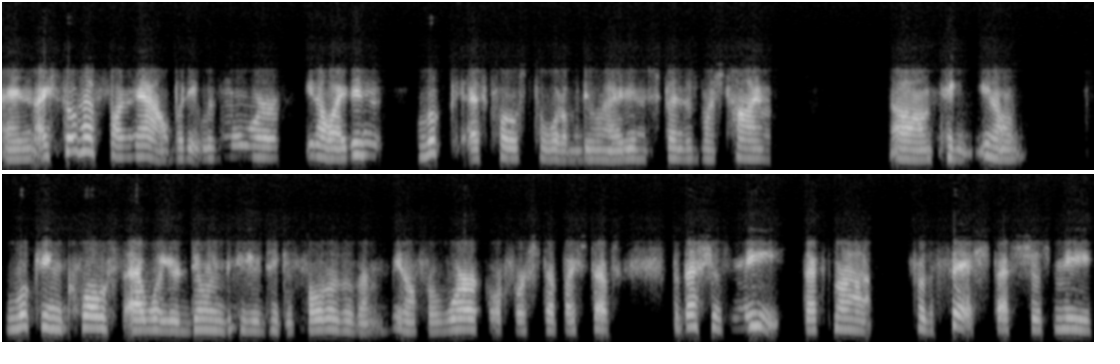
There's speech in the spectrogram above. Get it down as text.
And I still have fun now, but it was more, you know, I didn't look as close to what I'm doing. I didn't spend as much time um take, you know, looking close at what you're doing because you're taking photos of them, you know, for work or for step by steps. But that's just me. That's not for the fish. That's just me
